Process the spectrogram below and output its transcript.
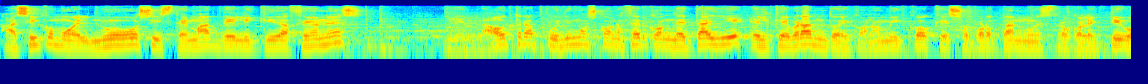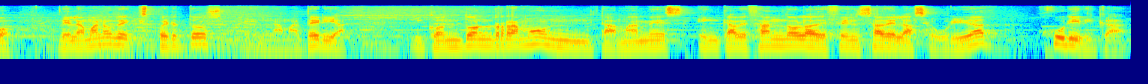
así como el nuevo sistema de liquidaciones y en la otra pudimos conocer con detalle el quebranto económico que soporta nuestro colectivo, de la mano de expertos en la materia, y con don Ramón Tamames encabezando la defensa de la seguridad jurídica.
